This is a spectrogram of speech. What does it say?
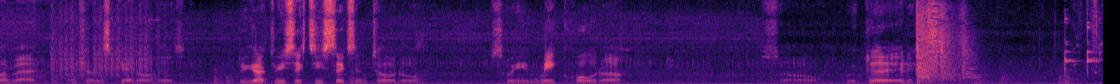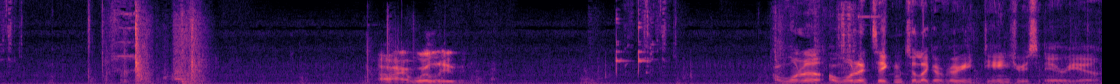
My bad. I'm trying to scan all this. We got 366 in total. So we make quota. So we're good. Alright, we're leaving. I wanna I wanna take him to like a very dangerous area.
